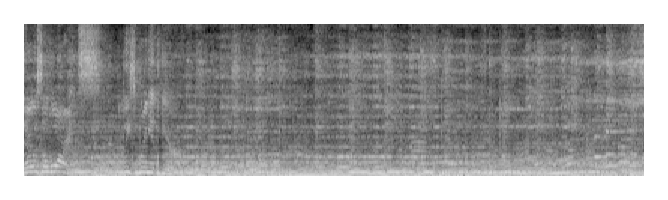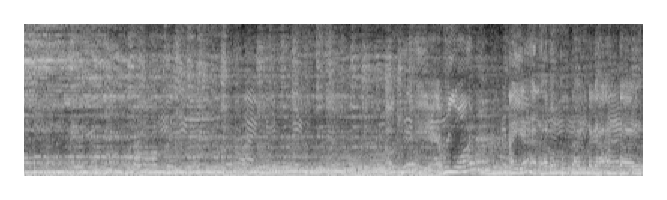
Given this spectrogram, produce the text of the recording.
those awards. Please bring it here. Okay, everyone. Ayan, habang nag-aantay.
